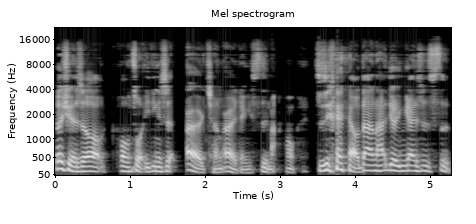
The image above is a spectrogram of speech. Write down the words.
科学的时候工作一定是二乘二等于四嘛，哦，直截了当它就应该是四。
